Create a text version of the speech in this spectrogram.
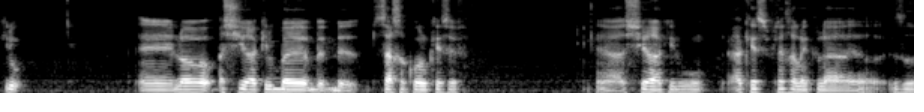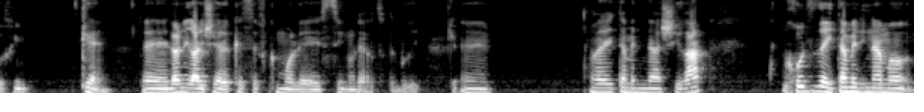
כאילו, אה, לא עשירה כאילו ב- ב- בסך הכל כסף. אה, עשירה כאילו, הכסף לחלק לאזרחים. כן. אה, לא נראה לי שהיה כסף כמו לסין או לארצות הברית. כן. אה, אבל הייתה מדינה עשירה. חוץ מזה הייתה מדינה מאוד,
